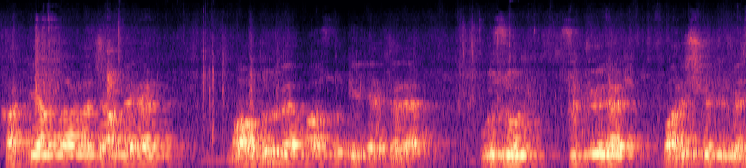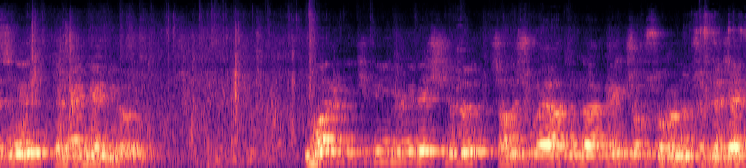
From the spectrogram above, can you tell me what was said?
katliamlarla can veren, mağdur ve mazlum milletlere huzur, sükunet, barış getirmesini temenni ediyorum. Umarım 2025 yılı çalışma hayatında pek çok sorunu çözecek,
